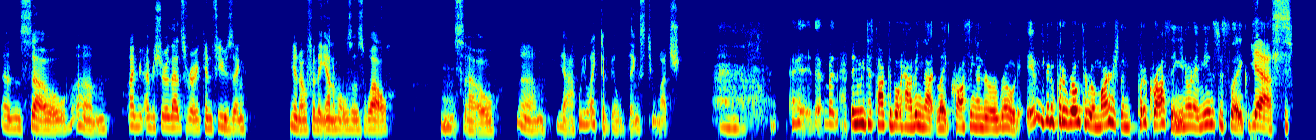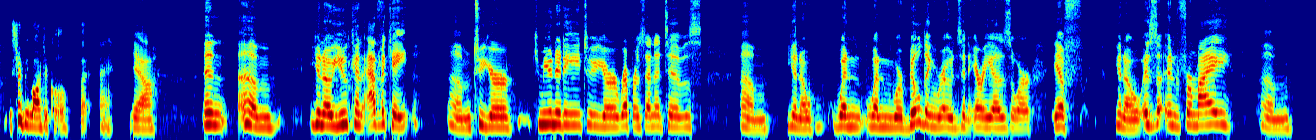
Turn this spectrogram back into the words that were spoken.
And so, um, I'm I'm sure that's very confusing, you know, for the animals as well. Mm. So, um, yeah, we like to build things too much. Eh, But then we just talked about having that like crossing under a road. If you're going to put a road through a marsh, then put a crossing. You know what I mean? It's just like Yes. it should be logical, but eh. Yeah. And um, you know, you can advocate um to your community, to your representatives, um, you know, when when we're building roads in areas or if, you know, is and for my um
